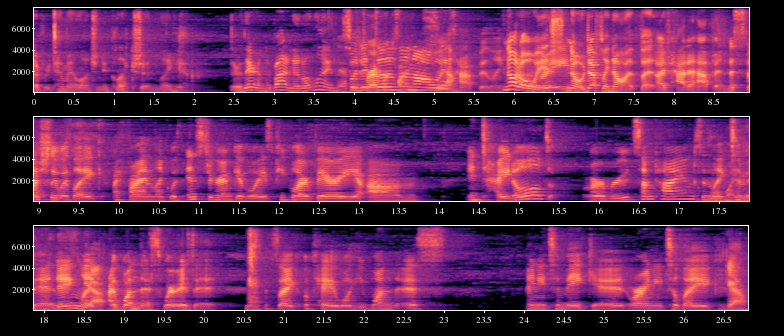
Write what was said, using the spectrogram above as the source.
every time I launch a new collection, like yeah. They're there and they're buying it online. Yeah. So But it doesn't clients. always Yeah. happen like not that, always. right? No, definitely not. But I've had it happen. especially with like I find like with Instagram giveaways, people are very um entitled or rude sometimes and Oh like demanding. goodness. Like Yeah. I won this, where is it? it's like, okay, well you won this. I need to make it or I need to like, Yeah.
